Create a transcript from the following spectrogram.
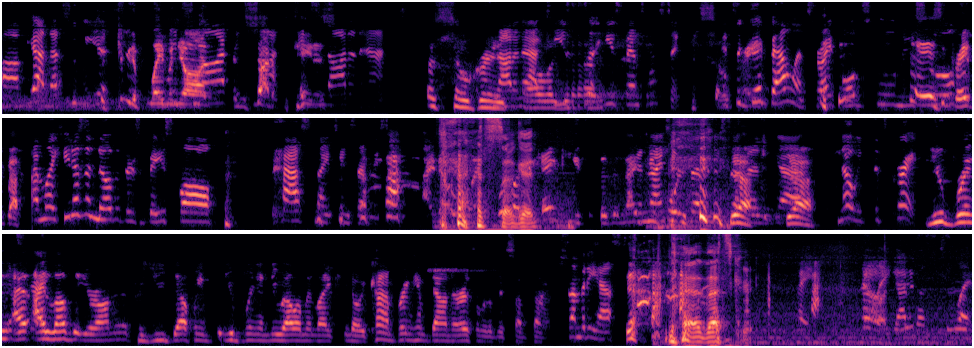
Um, yeah, that's who he is. Give me the filet It's mignon not, and the it's side not, of potatoes. it's not an act. That's so great. It's not an act. Oh, my he's God. he's fantastic. It's, so It's a good balance, right? Old school, new school. It's a great balance. I'm like, he doesn't know that there's baseball past 1977. I know. That's so like good. the Yankees the In 1940s. 1977, Yeah, yeah. yeah. No, it- it's great. You bring. It's I, I love that you're on there because you definitely you bring a new element. Like you know, it kind of bring him down to earth a little bit sometimes. Somebody has to. That's great. Right. Really, God bless his life.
